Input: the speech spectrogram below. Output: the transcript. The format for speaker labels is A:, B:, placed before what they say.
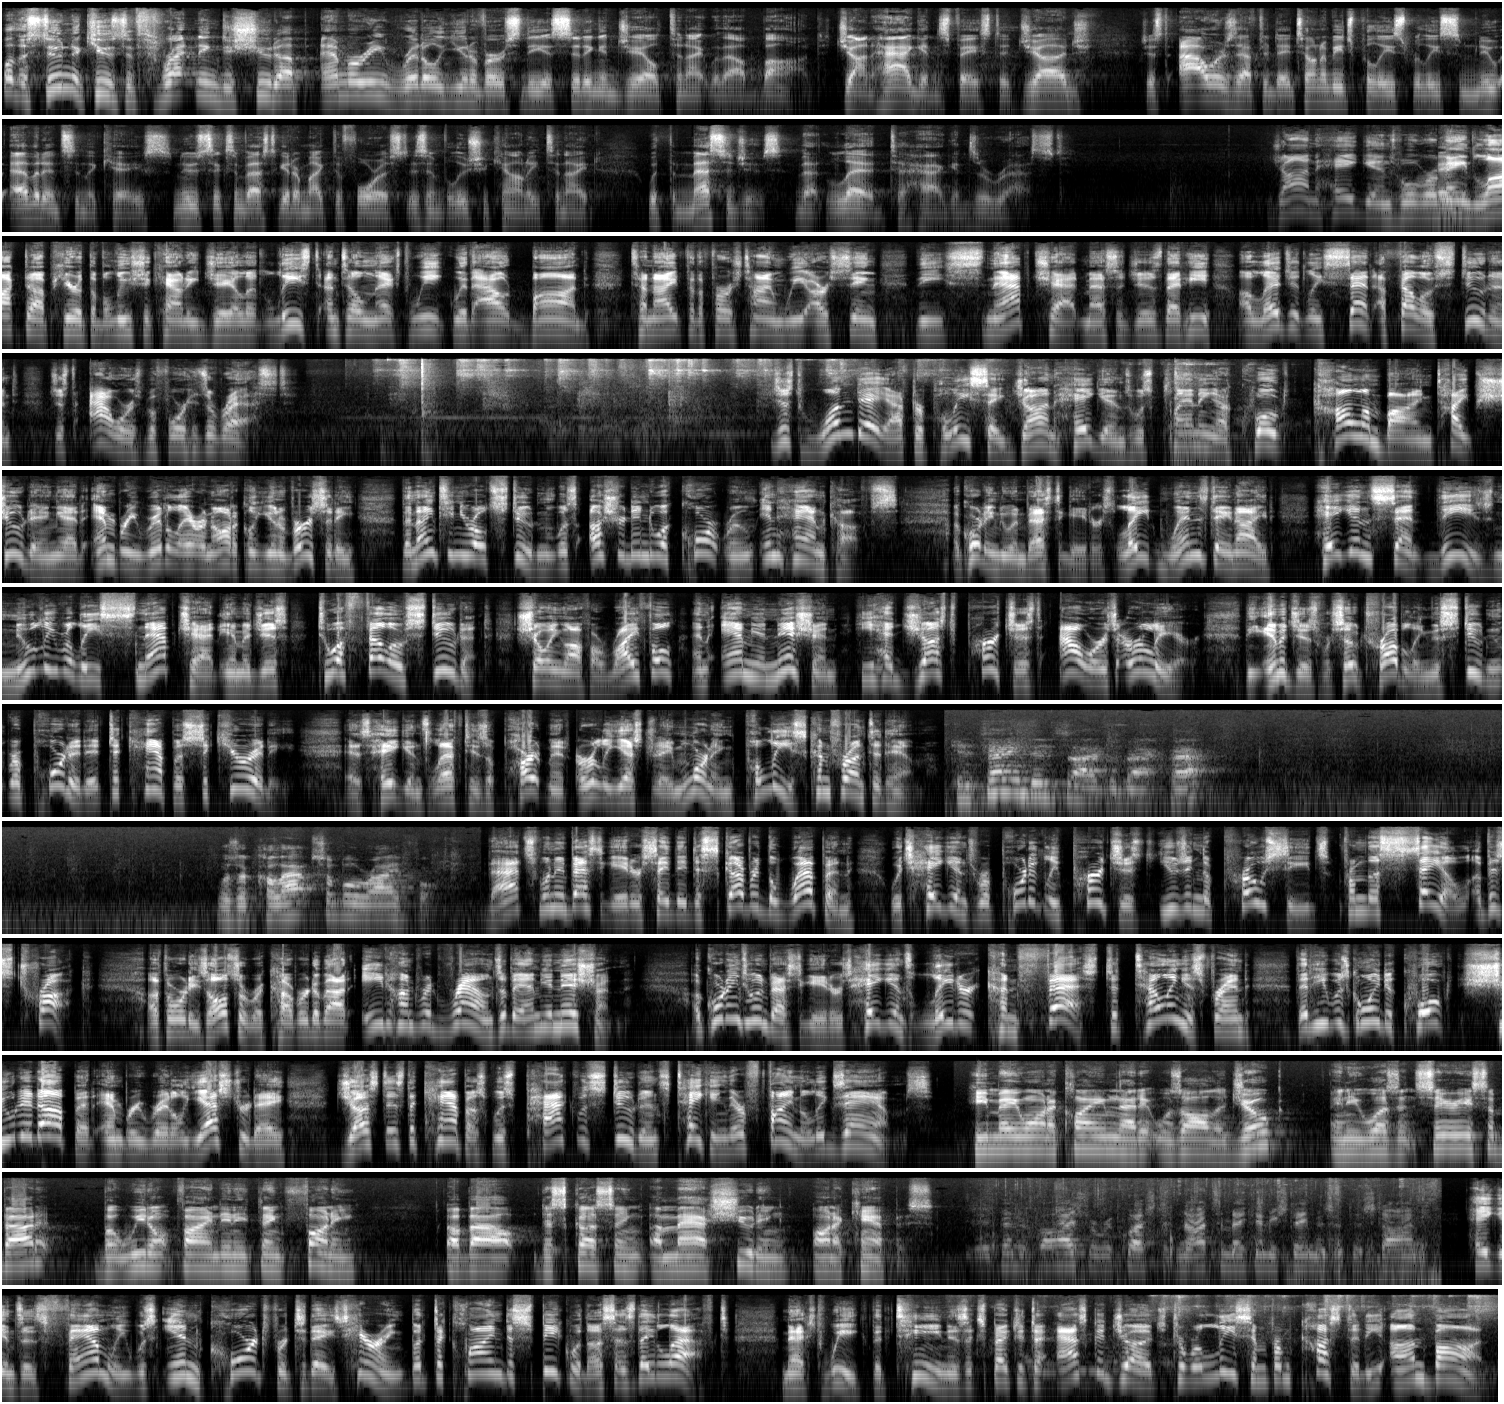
A: Well, the student accused of threatening to shoot up Embry Riddle University is sitting in jail tonight without bond. John Haggins faced a judge just hours after Daytona Beach police released some new evidence in the case. News 6 investigator Mike DeForest is in Volusia County tonight with the messages that led to Haggins' arrest.
B: John Haggins will remain locked up here at the Volusia County Jail at least until next week without bond. Tonight, for the first time, we are seeing the Snapchat messages that he allegedly sent a fellow student just hours before his arrest. Just one day after police say John Haggins was planning a quote Columbine type shooting at Embry Riddle Aeronautical University, the 19 year old student was ushered into a courtroom in handcuffs. According to investigators, late Wednesday night, Haggins sent these newly released Snapchat images to a fellow student, showing off a rifle and ammunition he had just purchased hours earlier. The images were so troubling, the student reported it to campus security. As Haggins left his apartment early yesterday morning, police confronted him.
C: Contained inside the backpack was a collapsible rifle.
B: That's when investigators say they discovered the weapon, which Haggins reportedly purchased using the proceeds from the sale of his truck. Authorities also recovered about 800 rounds of ammunition. According to investigators, Haggins later confessed to telling his friend that he was going to, quote, shoot it up at Embry Riddle yesterday, just as the campus was packed with students taking their final exams.
C: He may want to claim that it was all a joke and he wasn't serious about it, but we don't find anything funny about discussing a mass shooting on a campus.
D: They've been advised or requested not to make any statements at this time.
B: Haggins' family was in court for today's hearing, but declined to speak with us as they left. Next week, the teen is expected to ask a judge to release him from custody on bond.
